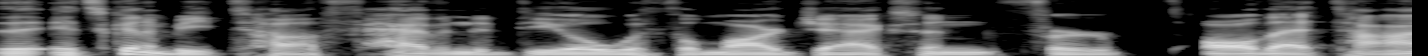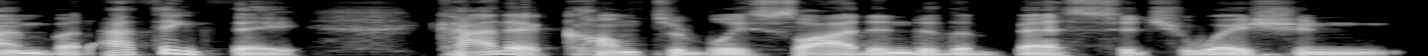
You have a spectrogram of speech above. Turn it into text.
it's going to be tough having to deal with Lamar Jackson for all that time, but I think they kind of comfortably slide into the best situation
